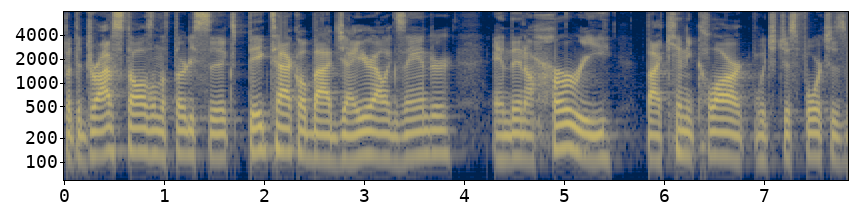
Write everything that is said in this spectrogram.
but the drive stalls on the 36. Big tackle by Jaire Alexander, and then a hurry by Kenny Clark, which just forces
